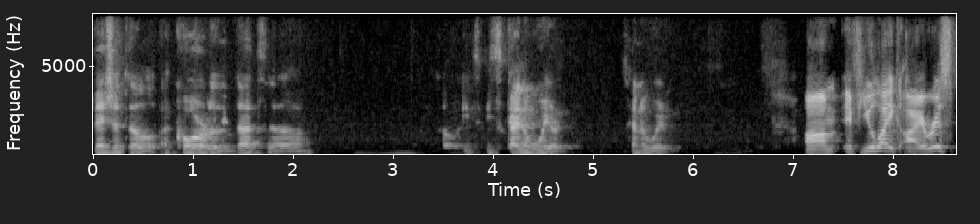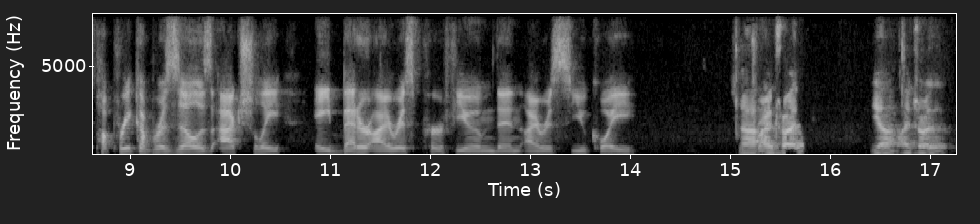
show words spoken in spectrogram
vegetal accord, that uh, so it's it's kind of weird. It's kind of weird. Um, if you like Iris, Paprika Brasil is actually a better Iris perfume than Iris Ukiyoe. Uh, try I tried. Yeah, I tried it.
